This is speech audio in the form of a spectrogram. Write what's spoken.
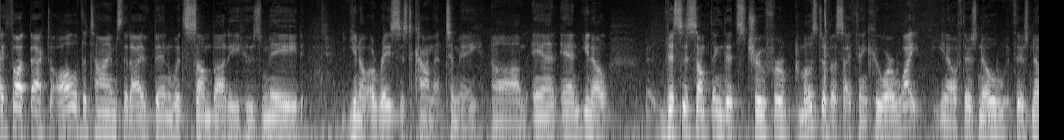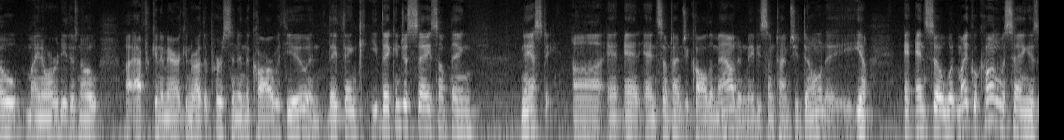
I thought back to all of the times that I've been with somebody who's made, you know, a racist comment to me. Um, and, and, you know, this is something that's true for most of us, I think, who are white. You know, if there's no if there's no minority, there's no uh, African American or other person in the car with you, and they think they can just say something nasty, uh, and, and and sometimes you call them out, and maybe sometimes you don't. Uh, you know, and, and so what Michael Cohen was saying is,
